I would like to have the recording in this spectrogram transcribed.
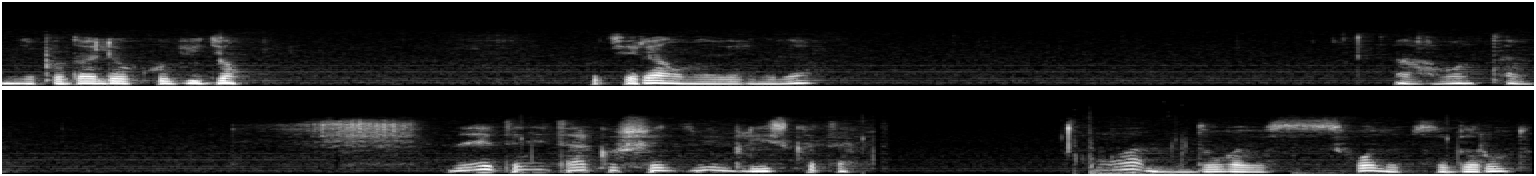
неподалеку видел. Потерял, наверное, да? А, вон там. Да это не так уж и близко-то. Ну ладно, двое сходят, соберут.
